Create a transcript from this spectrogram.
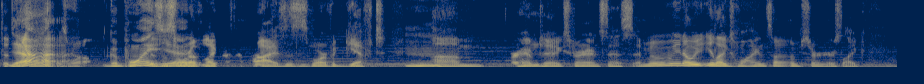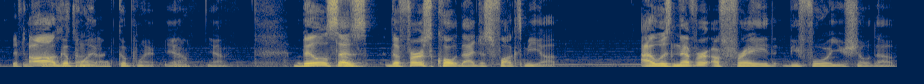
to Yeah. as well. Good point. This is yeah. sort of like a surprise. This is more of a gift Mhm. um, for him to experience this. I mean, we know he, likes wine, so I'm sure there's like different. Oh, good point. that- Good point. Yeah, know? yeah. Bill says the first quote that just fucked me up. I was never afraid before you showed up.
